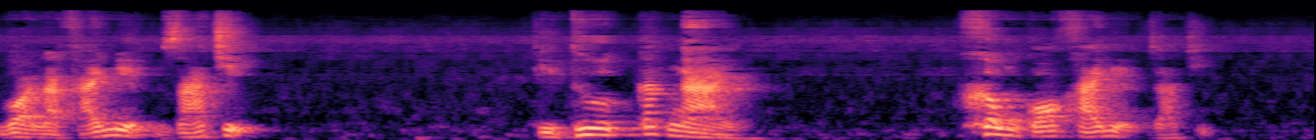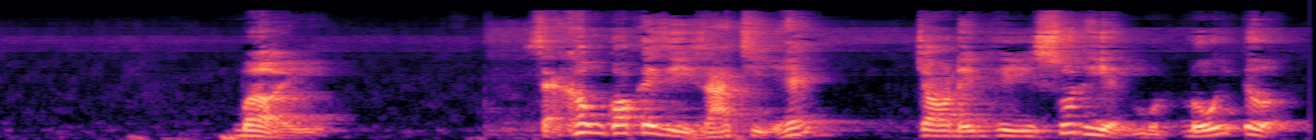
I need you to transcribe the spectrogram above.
gọi là khái niệm giá trị. Thì thưa các ngài, không có khái niệm giá trị. Bởi sẽ không có cái gì giá trị hết cho đến khi xuất hiện một đối tượng,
